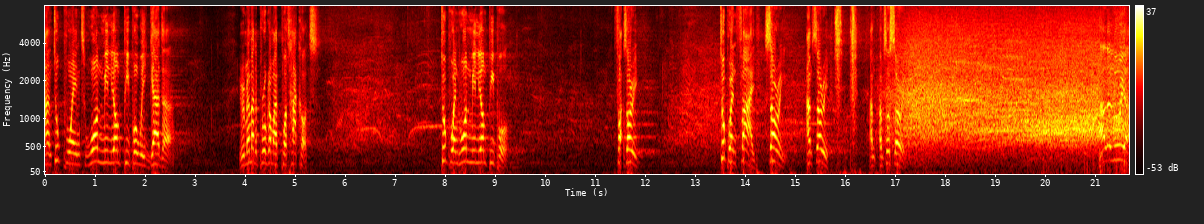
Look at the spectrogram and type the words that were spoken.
and 2.1 million people will gather. You remember the program at Port Harcourt? 2.1 million people. F sorry. 2.5. Sorry. I'm sorry. I'm, I'm so sorry. Hallelujah.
